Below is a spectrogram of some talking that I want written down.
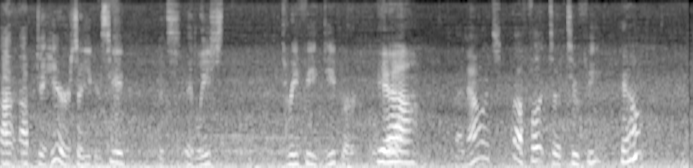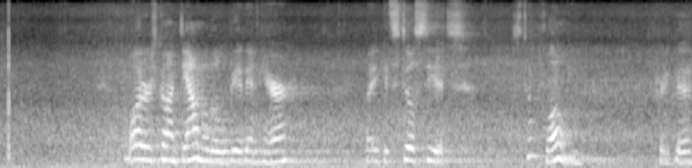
uh, up to here, so you can see it, it's at least three feet deeper. before. Yeah. And now it's a foot to two feet. Yeah. Water's gone down a little bit in here, but you can still see it's still flowing pretty good.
